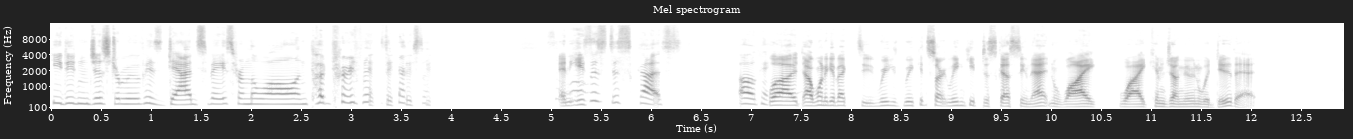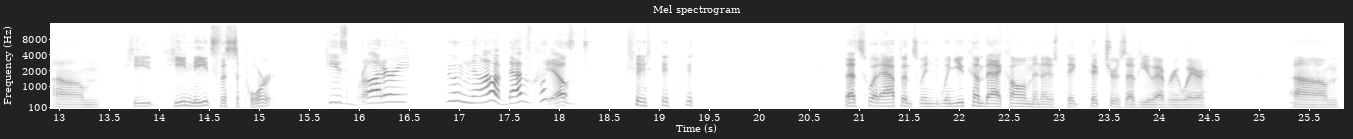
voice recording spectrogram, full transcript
he didn't just remove his dad's face from the wall and put Putin there. and he was discussed. Okay. Well, I, I want to get back to we we can start we can keep discussing that and why why Kim Jong Un would do that. Um, he he needs the support. he's buttering Moon up. That's what Yep. That's what happens when when you come back home and there's big pictures of you everywhere. doing. Um,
